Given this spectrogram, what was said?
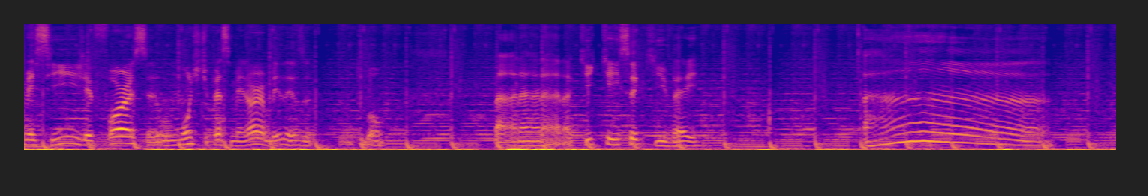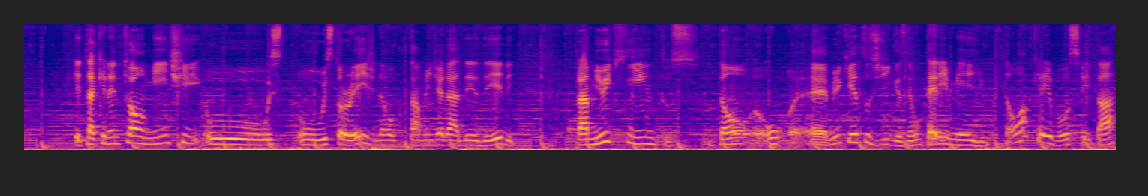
MSI, GeForce, um monte de peça melhor, beleza, muito bom. Pararara, que que é isso aqui, velho? Ah! Ele tá querendo que eu aumente o, o storage, né, o tamanho de HD dele, pra 1500. Então, é 1500 GB, né? Um tera e meio. Então, ok, vou aceitar.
